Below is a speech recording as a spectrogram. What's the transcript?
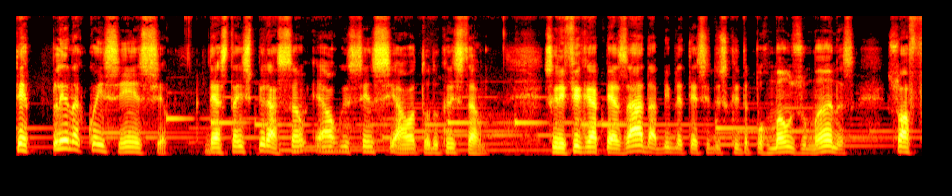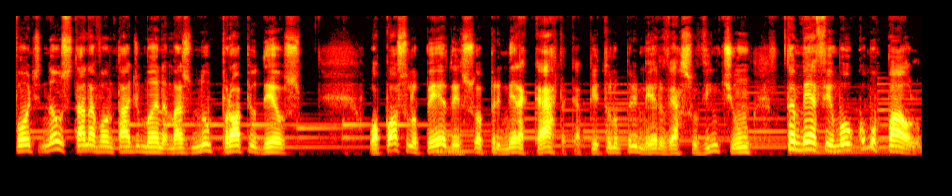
Ter plena consciência desta inspiração é algo essencial a todo cristão. Significa que, apesar da Bíblia ter sido escrita por mãos humanas, sua fonte não está na vontade humana, mas no próprio Deus. O apóstolo Pedro, em sua primeira carta, capítulo 1, verso 21, também afirmou como Paulo,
